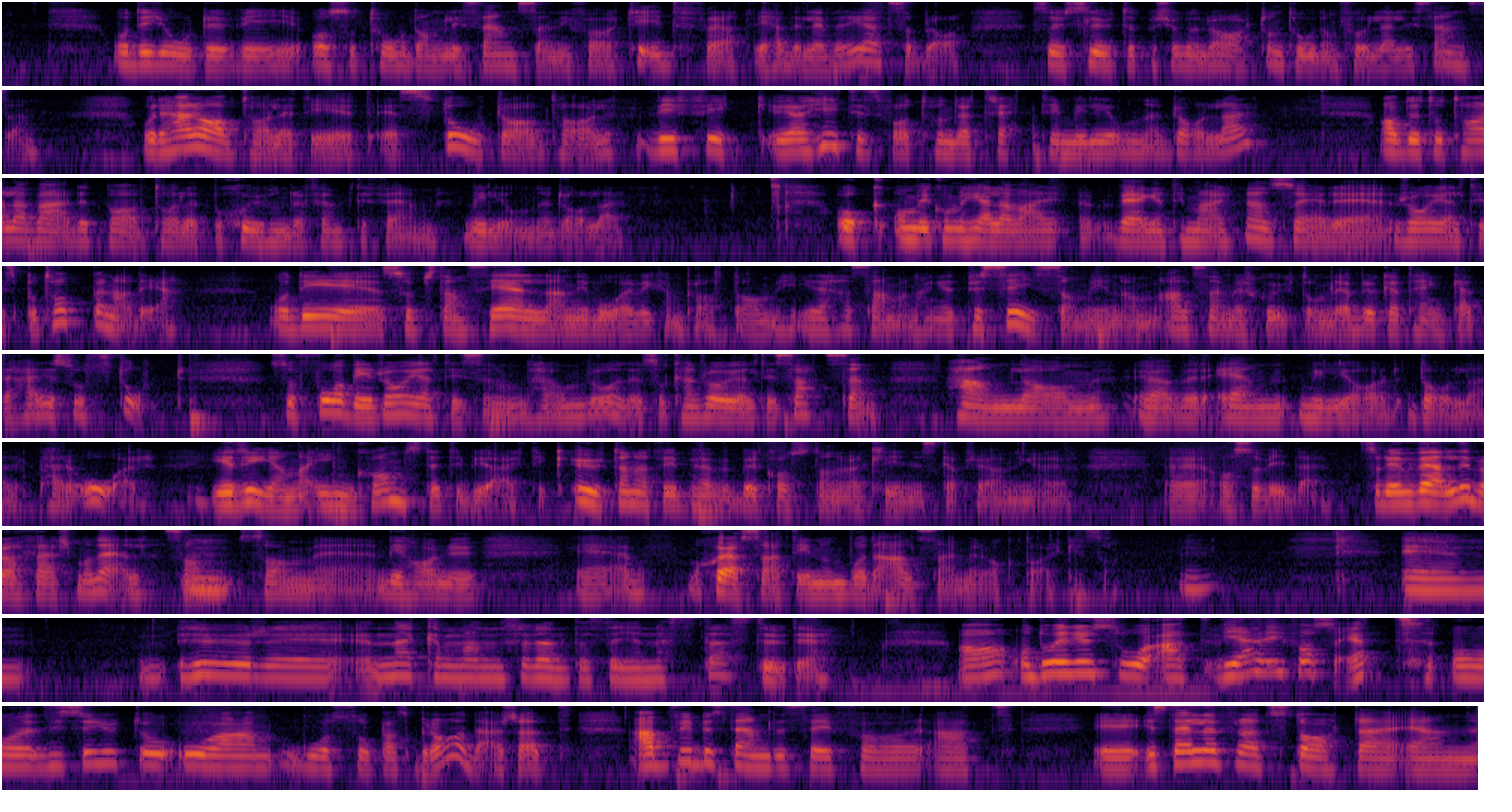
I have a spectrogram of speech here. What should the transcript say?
Och det gjorde vi och så tog de licensen i förtid för att vi hade levererat så bra. Så i slutet på 2018 tog de fulla licensen. Och det här avtalet är ett, ett stort avtal. Vi, fick, vi har hittills fått 130 miljoner dollar av det totala värdet på avtalet på 755 miljoner dollar. Och om vi kommer hela vägen till marknaden så är det royalties på toppen av det. Och det är substantiella nivåer vi kan prata om i det här sammanhanget, precis som inom Alzheimers sjukdom där jag brukar tänka att det här är så stort. Så får vi royalties inom det här området så kan royaltiesatsen handla om över en miljard dollar per år i rena inkomster till Bioarctic utan att vi behöver bekosta några kliniska prövningar och så vidare. Så det är en väldigt bra affärsmodell som, mm. som eh, vi har nu eh, sjösatt inom både Alzheimer och Parkinson. Mm. Um, hur, när kan man förvänta sig nästa studie? Ja, och då är det så att vi är i fas 1 och det ser ut att, att gå så pass bra där så att Abvi bestämde sig för att eh, istället för att starta en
